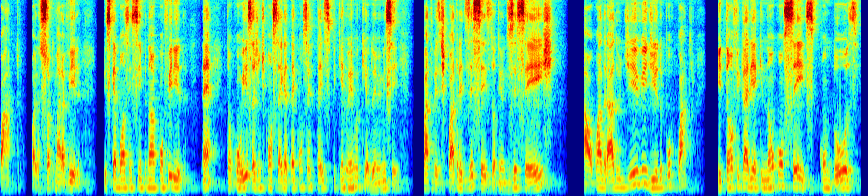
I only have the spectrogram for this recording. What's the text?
4. Olha só que maravilha. Por isso que é bom assim sempre dar uma conferida, né? Então, com isso, a gente consegue até consertar esse pequeno erro aqui, ó, do MMC. 4 vezes 4 é 16, então eu tenho 16 ao quadrado dividido por 4. Então, eu ficaria aqui não com 6, com 12.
